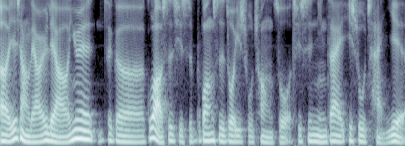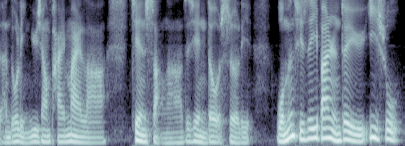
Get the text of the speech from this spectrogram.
呃也想聊一聊，因为这个郭老师其实不光是做艺术创作，其实您在艺术产业很多领域，像拍卖啦、鉴赏啊这些，你都有涉猎。我们其实一般人对于艺术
